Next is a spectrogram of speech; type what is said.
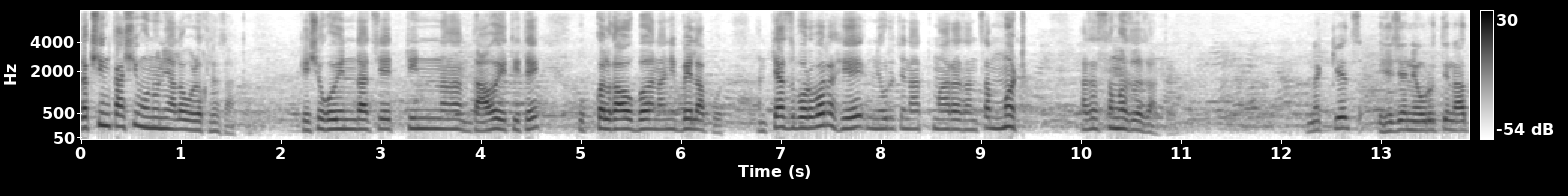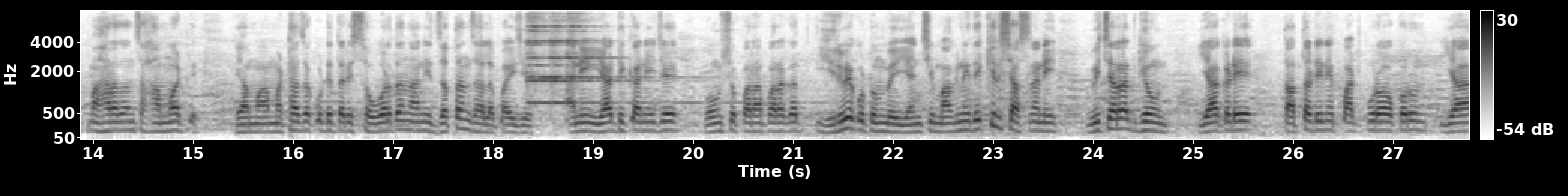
दक्षिण काशी म्हणून याला ओळखलं जातं. केशवगोविंदाचे तीन गावं आहेत तिथे उक्कलगाव बन आणि बेलापूर. आणि त्याचबरोबर हे निवृत्तीनाथ महाराजांचा मठ असं समजलं जातं. नक्कीच हे जे निवृत्तीनाथ महाराजांचा हा मठ या मा मठाचं कुठेतरी संवर्धन आणि जतन झालं पाहिजे. आणि या ठिकाणी जे वंशपरंपरागत हिरवे कुटुंबे यांची मागणी देखील शासनाने विचारात घेऊन याकडे तातडीने पाठपुरावा करून या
